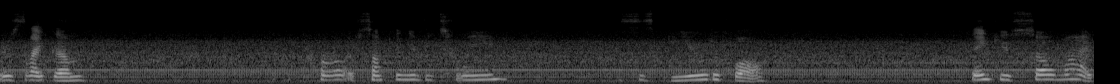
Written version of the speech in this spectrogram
there's like um, pearl or something in between. This is beautiful. Thank you so much.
